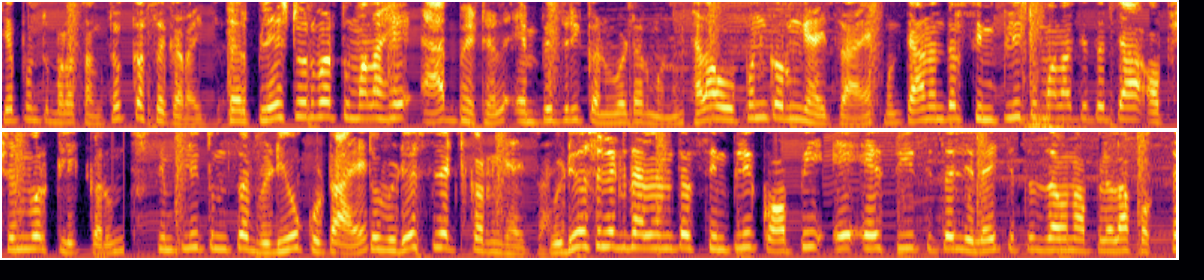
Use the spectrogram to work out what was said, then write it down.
ते पण तुम्हाला सांगतो कसं करायचं. तर प्ले स्टोर वर तुम्हाला हे ऍप भेटेल एमपी थ्री कन्व्हर्टर म्हणून. ह्याला ओपन करून घ्यायचं आहे. मग त्यानंतर सिम्पली तुम्हाला तिथं त्या ऑप्शनवर क्लिक करून सिम्पली तुमचा व्हिडिओ कुठं आहे तो व्हिडिओ सिलेक्ट करून घ्यायचा व्हिडिओ सिलेक्ट झाल्यानंतर simply copy A A C तिथं लिहिलंय तिथं जाऊन आपल्याला फक्त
